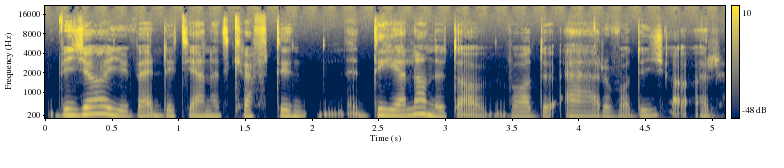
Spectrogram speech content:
vi gör ju väldigt gärna ett kraftigt delande av vad du är och vad du gör.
